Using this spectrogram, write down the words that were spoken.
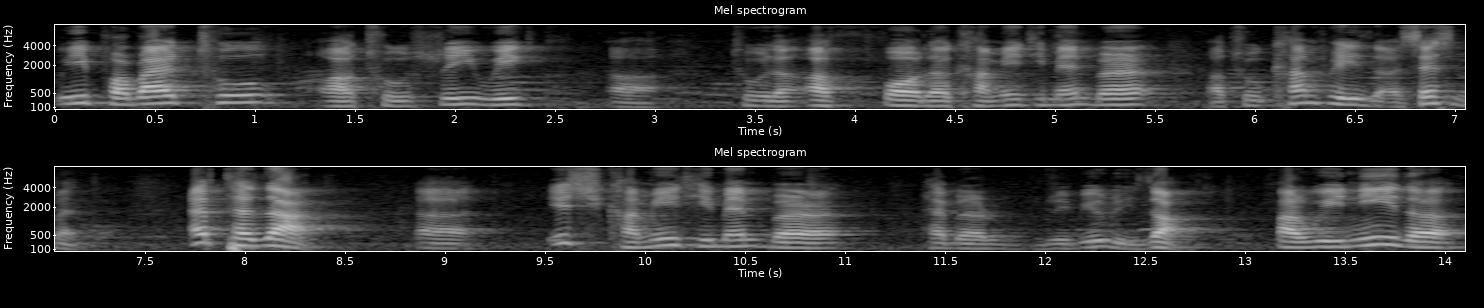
we provide two or to three weeks uh, to the, uh, for the committee member uh, to complete the assessment. After that, each committee member have a review result, but we need a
